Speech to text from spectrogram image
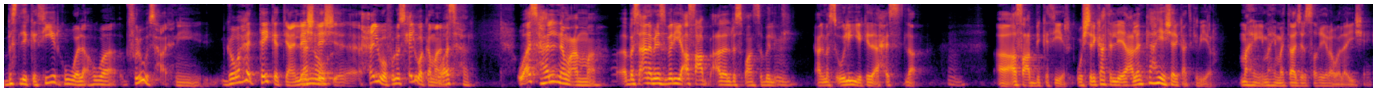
بس لكثير هو لا هو فلوس يعني go ahead take يعني. ليش ليش حلوة فلوس حلوة كمان. وأسهل. وأسهل نوعا ما. بس أنا بالنسبة لي أصعب على الريسبونسبيلتي المسؤولية كذا أحس لا. آه، أصعب بكثير. والشركات اللي أعلنت لها هي شركات كبيرة. ما هي ما هي متاجر صغيرة ولا أي شيء.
